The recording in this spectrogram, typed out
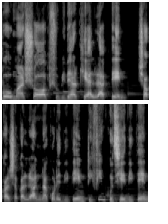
বৌমার সব সুবিধার খেয়াল রাখতেন। সকাল সকাল রান্না করে দিতেন, টিফিন কুচিয়ে দিতেন।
